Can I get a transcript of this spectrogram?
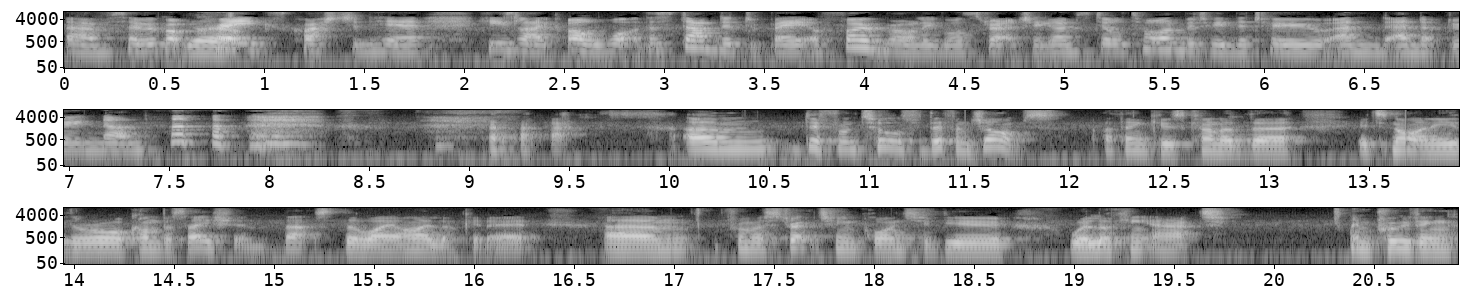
Um, so we've got Yeah. Craig's question here. He's like, "Oh, what the standard debate of foam rolling or stretching? I'm still torn between the two and end up doing none." um, different tools for different jobs. I think is kind of the. It's not an either-or conversation. That's the way I look at it. Um, from a stretching point of view, we're looking at improving,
